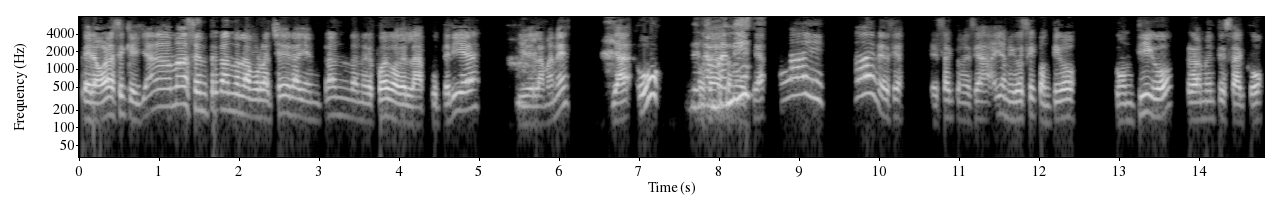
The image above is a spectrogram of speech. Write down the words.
Pero ahora sí que ya nada más entrando en la borrachera y entrando en el juego de la putería y de la manés, ya, uh, De o la sea, me decía, ay, ay, me decía, exacto, me decía, ay, amigo, es que contigo, contigo realmente saco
